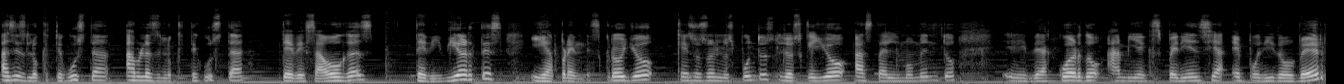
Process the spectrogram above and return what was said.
haces lo que te gusta, hablas de lo que te gusta, te desahogas, te diviertes y aprendes. Creo yo que esos son los puntos los que yo hasta el momento, eh, de acuerdo a mi experiencia, he podido ver.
